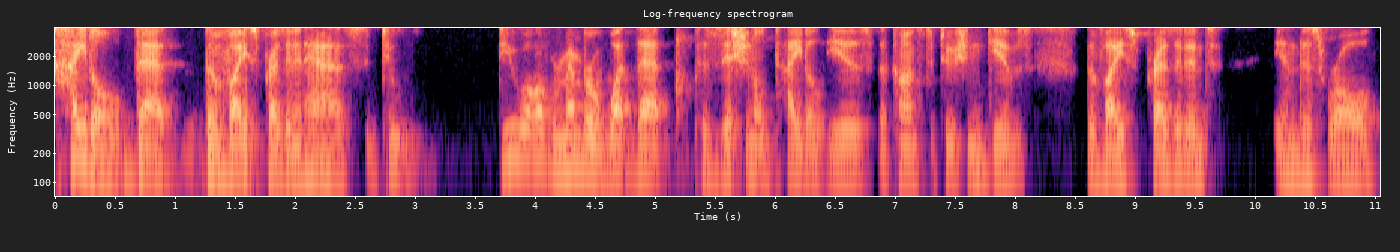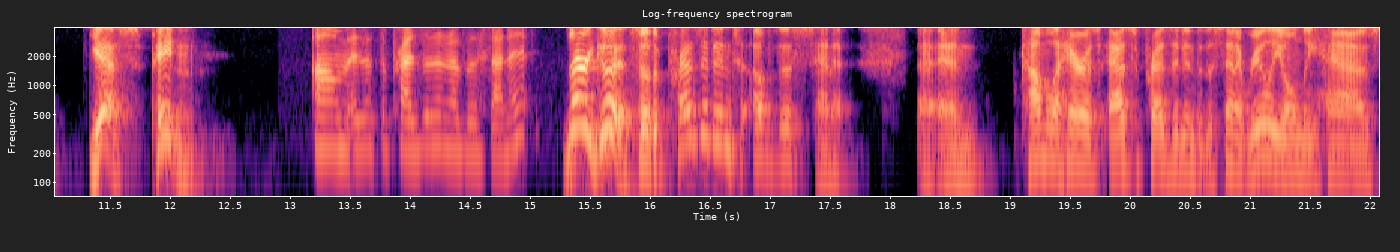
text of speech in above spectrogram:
title that the vice president has? Do do you all remember what that positional title is the constitution gives the vice president in this role? Yes, Peyton. Um, is it the president of the Senate? Very good. So the president of the Senate, uh, and Kamala Harris, as the president of the Senate, really only has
